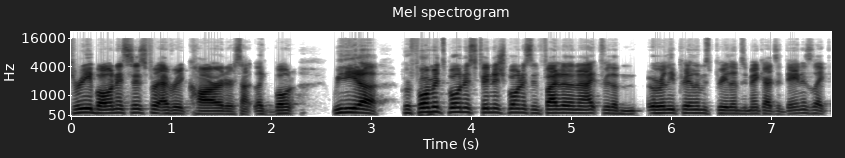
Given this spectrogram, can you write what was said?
three bonuses for every card or something like bon- we need a performance bonus, finish bonus, and fight of the night for the early prelims, prelims, and main cards. And Dana's like,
